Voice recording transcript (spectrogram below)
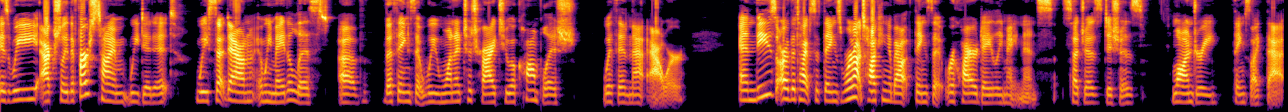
is we actually, the first time we did it, we sat down and we made a list of the things that we wanted to try to accomplish within that hour. And these are the types of things we're not talking about things that require daily maintenance, such as dishes, laundry, things like that.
